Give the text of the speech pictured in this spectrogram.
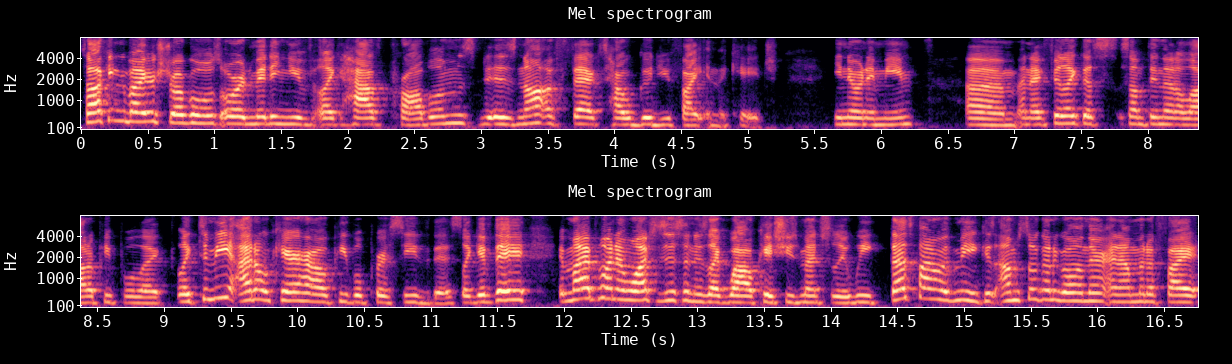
Talking about your struggles or admitting you've like have problems does not affect how good you fight in the cage. You know what I mean? Um, and I feel like that's something that a lot of people like. Like to me, I don't care how people perceive this. Like if they, if my opponent watches this and is like, "Wow, okay, she's mentally weak," that's fine with me because I'm still gonna go in there and I'm gonna fight,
